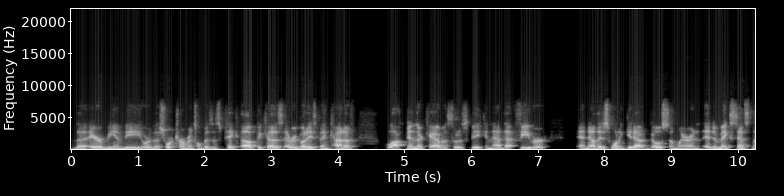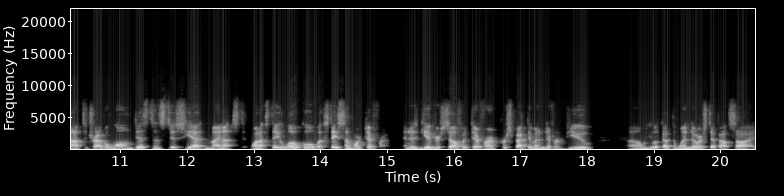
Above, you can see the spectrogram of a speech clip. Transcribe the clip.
the Airbnb or the short term rental business pick up because everybody's been kind of locked in their cabin, so to speak, and had that fever. And now they just want to get out and go somewhere. And, and it makes sense not to travel long distance just yet. And why not, why not stay local, but stay somewhere different and just give mm-hmm. yourself a different perspective and a different view uh, when you look out the window or step outside.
